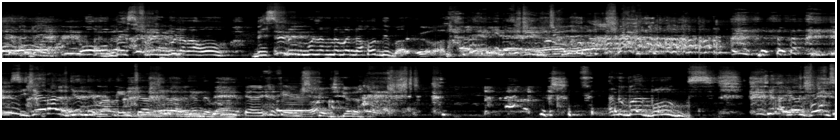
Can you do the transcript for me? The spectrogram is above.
Oo, oo, best friend mo lang ako. Best friend mo lang naman ako, di ba? Si Gerald yun, di ba? Kim Chiang Gerald yun, di ba? Yung Kim Studio. ano ba, Bogs? Ayun, Bogs.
